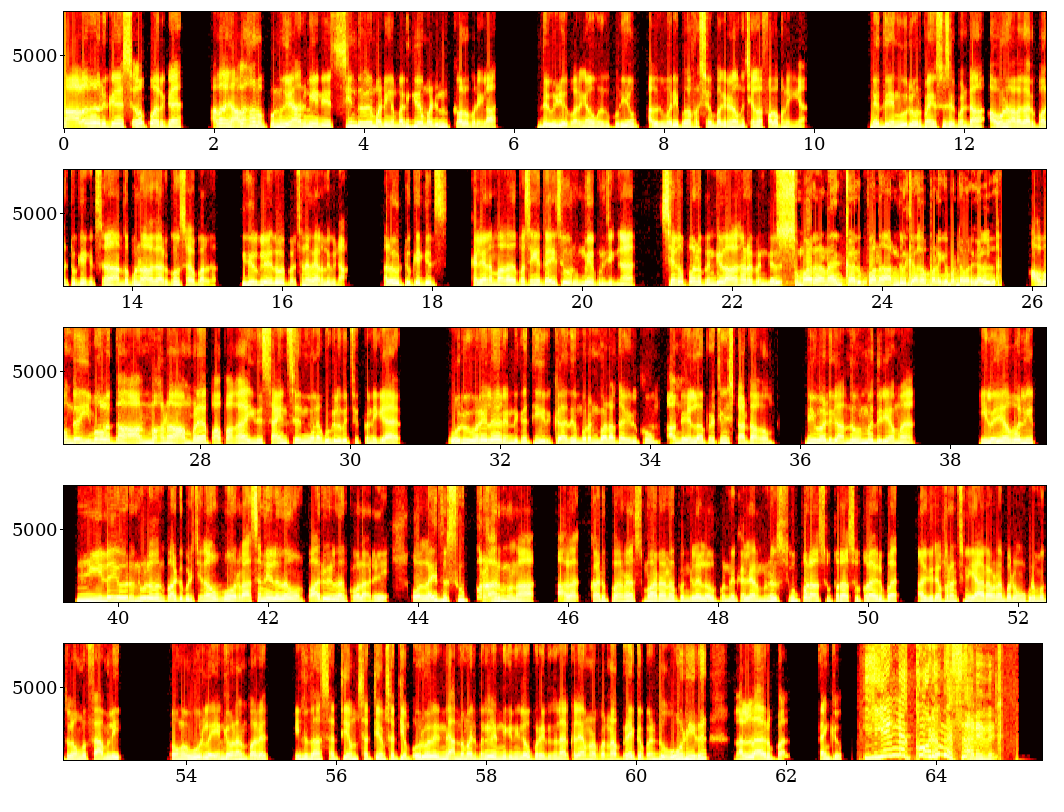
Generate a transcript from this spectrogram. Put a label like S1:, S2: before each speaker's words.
S1: நான் அழகா இருக்கேன் சிவப்பா இருக்கேன் அதான் அழகான பொண்ணு யாருமே என்னை சீந்தவே மாட்டீங்க மதிக்கவே மாட்டீங்கன்னு கவலைப்படுறீங்களா இந்த வீடியோ பாருங்க உங்களுக்கு புரியும். அதுக்கு மாதிரி இப்போ ஃபர்ஸ்ட் டைம் பார்க்குறீங்கன்னா உங்கள் சேனலை ஃபாலோ பண்ணிக்கங்க. நேற்று எங்கள் ஊரில் ஒரு பையன் சூசைட் பண்ணிட்டான். அவனும் அழகா இருப்பான் டூ கே கிட்ஸ்னா அந்த பொண்ணும் அழகா இருக்கும் சிவப்பா இருக்கும். இதுக்குள்ள ஏதோ ஒரு பிரச்சனை இறந்து போயிட்டான். ஹலோ டூ கே கிட்ஸ் கல்யாணமாகாத பசங்க தயவுசு ஒரு உண்மையை புரிஞ்சுங்க சிகப்பான பெண்கள் அழகான பெண்கள்.
S2: சுமாரான கருப்பான ஆண்களுக்காக படைக்கப்பட்டவர்கள்.
S1: அவங்க இவங்கள தான் ஆண் மகனா ஆம்பளையா பார்ப்பாங்க. இது சயின்ஸ் நீ வேணா கூகுள் போய் செக் பண்ணிக்க. ஒரு உரையில ரெண்டு கத்தி இருக்காது முரண்பாடாக தான் இருக்கும். அங்க எல்லா பிரச்சனையும் ஸ்டார்ட் ஆகும். நீ வாட்டுக்கு அந்த உண்மை தெரியாம இளையவழி இளையொரு நூலகம் பாட்டு படிச்சுன்னா உன் ரசனையில தான் உன் பார்வையில தான் கோளாறு. உன் லைஃப் சூப்பரா இருக்கணும்னா அழ கருப்பான சுமாரான பெண்களை லவ் பண்ணு கல்யாணம் பண்ணு. சூப்பரா சூப்பரா சூப்பரா இருப்ப. அதுக்கு ரெஃபரன்ஸ் நீ யாராவது பாரு உங்க குடும்பத்துல உங்க ஃபேமிலி உங்க ஊர்ல எங்க வேணாலும் பாரு. இதுதான் சத்தியம் சத்தியம் சத்தியம். ஒருவேளை இன்னும் அந்த மாதிரி பண்ணி இன்னைக்கு நீ லவ் பண்ணிட்டு இருந்தா கல்யாணம் பண்ணா பிரேக்கப் பண்ணிட்டு ஓடிடு நல்லா இருப்ப. தேங்க்யூ
S3: என்ன கொடுமை சார் இது?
